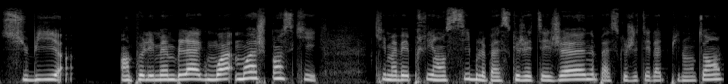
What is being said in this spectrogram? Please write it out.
subi un peu les mêmes blagues. Moi moi je pense qu'il qu'il m'avait pris en cible parce que j'étais jeune parce que j'étais là depuis longtemps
